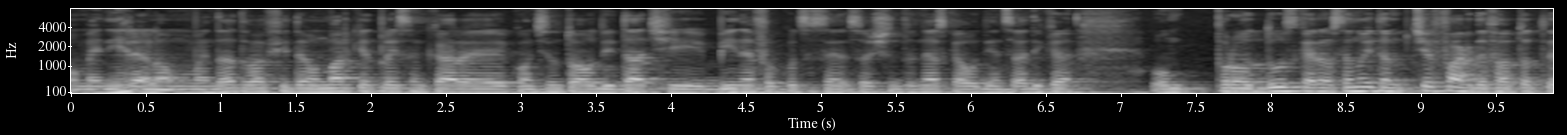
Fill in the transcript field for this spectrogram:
omenirea la un moment dat va fi de un marketplace în care conținutul auditat și bine făcut să se, să-și întâlnească audiența. Adică un produs care, să nu uităm ce fac de fapt toate,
